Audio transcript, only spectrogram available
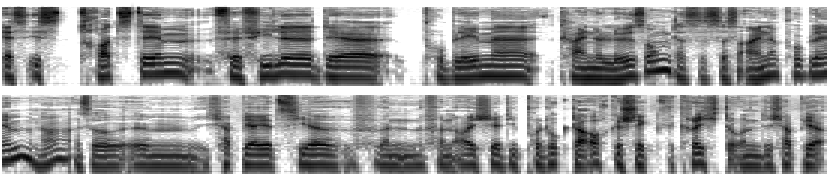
es ist trotzdem für viele der Probleme keine Lösung. Das ist das eine Problem. Ne? Also ähm, ich habe ja jetzt hier von, von euch hier die Produkte auch geschickt gekriegt und ich habe ja.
